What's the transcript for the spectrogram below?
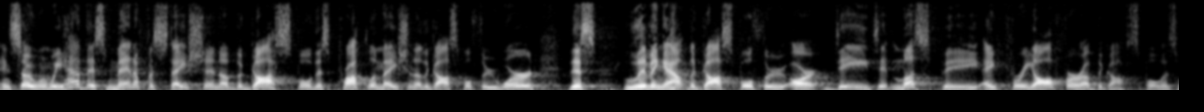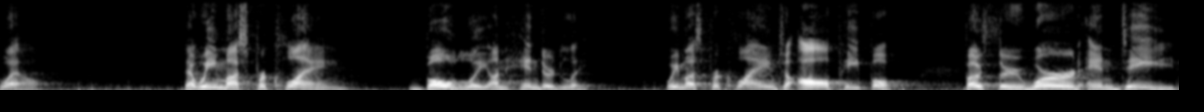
And so, when we have this manifestation of the gospel, this proclamation of the gospel through word, this living out the gospel through our deeds, it must be a free offer of the gospel as well. That we must proclaim boldly, unhinderedly. We must proclaim to all people, both through word and deed,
